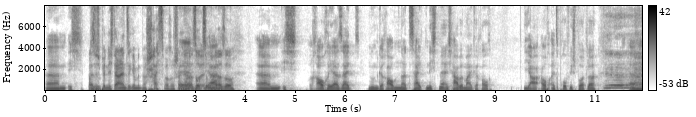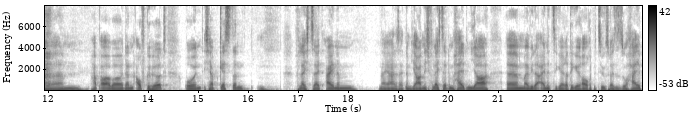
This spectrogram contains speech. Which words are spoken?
Ähm, ich, Also, ich bin nicht der Einzige mit einer Scheißwoche schon. Äh, also ja. also Ähm, ich rauche ja seit nun geraumer Zeit nicht mehr. Ich habe mal geraucht. Ja, auch als Profisportler. ähm, habe aber dann aufgehört und ich habe gestern, vielleicht seit einem, naja, seit einem Jahr nicht, vielleicht seit einem halben Jahr ähm, mal wieder eine Zigarette geraucht, beziehungsweise so halb.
